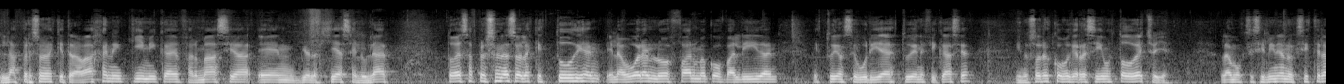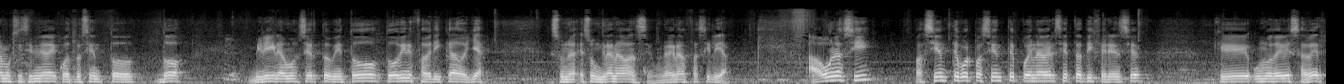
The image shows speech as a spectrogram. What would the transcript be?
Las personas que trabajan en química, en farmacia, en biología celular, todas esas personas son las que estudian, elaboran nuevos fármacos, validan, estudian seguridad, estudian eficacia, y nosotros como que recibimos todo hecho ya. La amoxicilina, no existe la amoxicilina de 402 miligramos, ¿cierto? Todo, todo viene fabricado ya. Es, es un gran avance, una gran facilidad. Aún así, paciente por paciente pueden haber ciertas diferencias que uno debe saber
